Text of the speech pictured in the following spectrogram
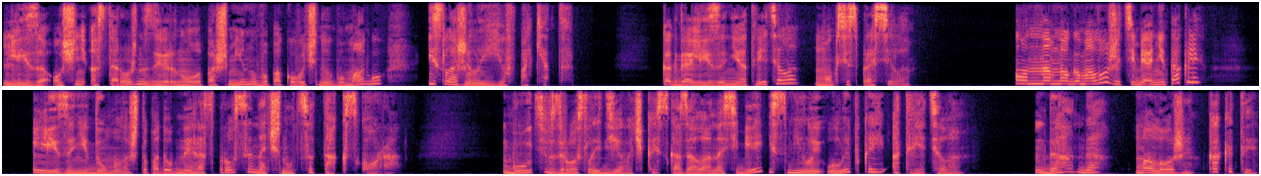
Лиза очень осторожно завернула пашмину в упаковочную бумагу и сложила ее в пакет. Когда Лиза не ответила, Мокси спросила: он намного моложе тебя, не так ли? Лиза не думала, что подобные расспросы начнутся так скоро. Будь взрослой девочкой, сказала она себе и с милой улыбкой ответила: Да, да, моложе, как и ты.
